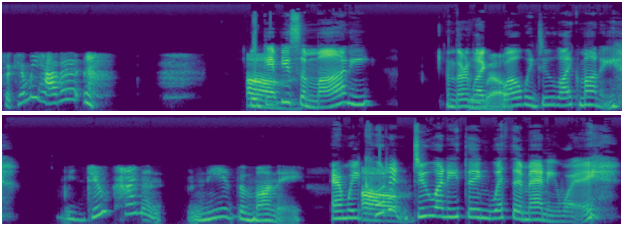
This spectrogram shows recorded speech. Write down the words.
So can we have it? We'll give you Um, some money. And they're we like, will. well, we do like money. We do kind of need the money. And we couldn't Um, do anything with him anyway.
